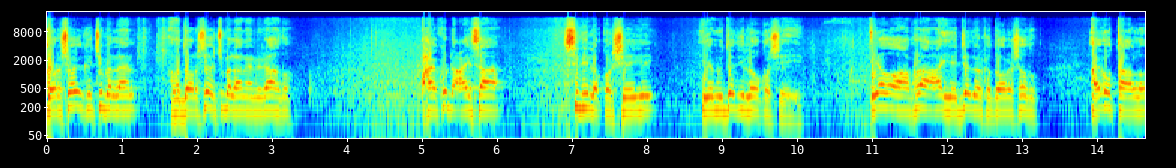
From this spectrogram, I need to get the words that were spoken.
Doorashooyinka jubbaland ama doorashada jubbaland aan idhaahdo waxay ku dhacaysaa sidii la qorsheeyey iyo muddadii loo qorsheeyey iyadoo habraaca iyo jadwalka doorashadu ay u taallo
